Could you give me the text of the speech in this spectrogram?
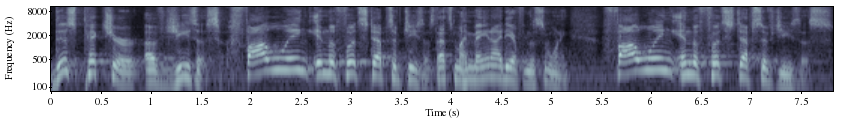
this picture of Jesus, following in the footsteps of Jesus. That's my main idea from this morning. Following in the footsteps of Jesus.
